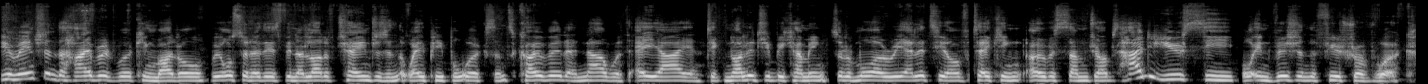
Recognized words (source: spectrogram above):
You mentioned the hybrid working model. We also know there's been a lot of changes in the way people work since COVID. And now with AI and technology becoming sort of more a reality of taking over some jobs, how do you see or envision the future of work?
